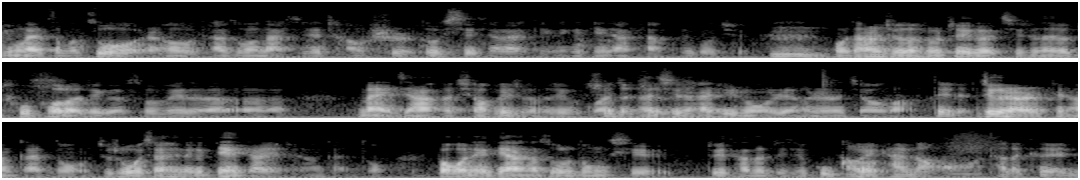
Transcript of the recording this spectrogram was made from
用来怎么做，然后他做了哪些尝试，都写下来给那个店家反馈过去。嗯我当时觉得说这个其实它就突破了这个所谓的呃卖家和消费者的这个关系它其实还是一种人和人的交往。对的，这个让人非常感动，就是我相信那个店家也非常感动，包括那个店家他做的东西，对他的这些顾客他会，看到哦，他的客人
